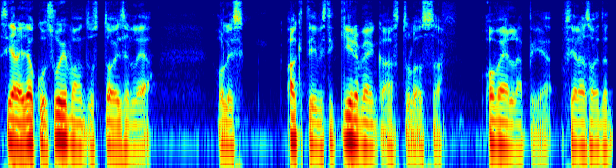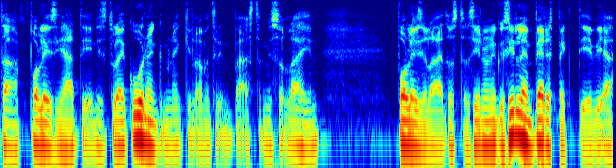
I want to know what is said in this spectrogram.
siellä joku suivaantus toiselle ja olisi aktiivisesti kirveen kanssa tulossa oven läpi ja siellä soitetaan poliisihätiin, niin se tulee 60 kilometrin päästä, missä on lähin poliisilaitosta. Siinä on niin silleen perspektiiviä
